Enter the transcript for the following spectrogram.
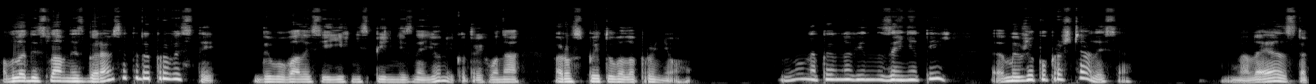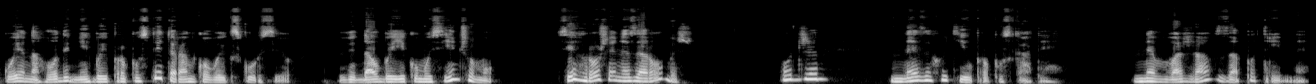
Владислав не збирався тебе провести? дивувалися їхні спільні знайомі, котрих вона розпитувала про нього. Ну, напевно, він зайнятий, ми вже попрощалися. Але з такої нагоди міг би й пропустити ранкову екскурсію, віддав би її комусь іншому, всіх грошей не заробиш. Отже, не захотів пропускати, не вважав за потрібне.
